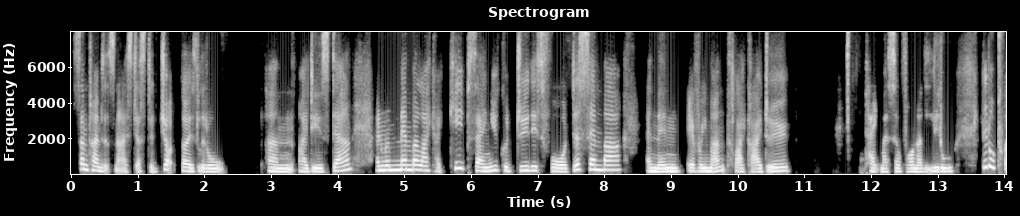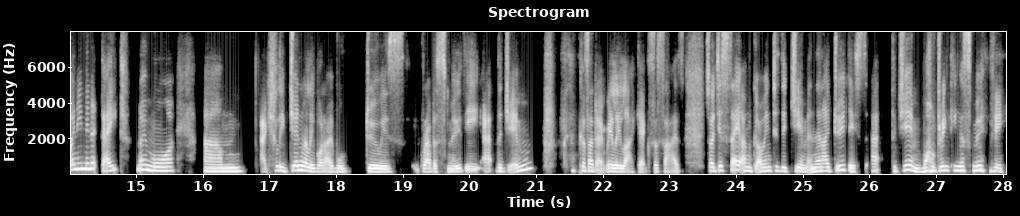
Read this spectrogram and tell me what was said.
Sometimes it's nice just to jot those little um, ideas down. And remember, like I keep saying, you could do this for December and then every month, like I do, take myself on a little, little 20 minute date, no more. Um, actually, generally, what I will do is grab a smoothie at the gym because I don't really like exercise. So I just say I'm going to the gym and then I do this at the gym while drinking a smoothie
